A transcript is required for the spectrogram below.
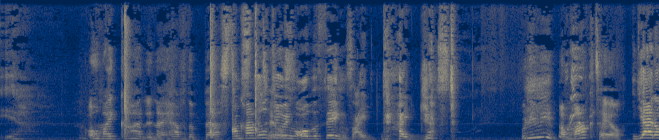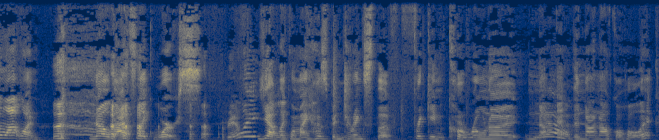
Yeah. Oh my god and i have the best I'm cocktails. still doing all the things. I I just what do you mean a mocktail yeah I don't want one no that's like worse really yeah like when my husband drinks the freaking corona no- Yeah. the non-alcoholic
